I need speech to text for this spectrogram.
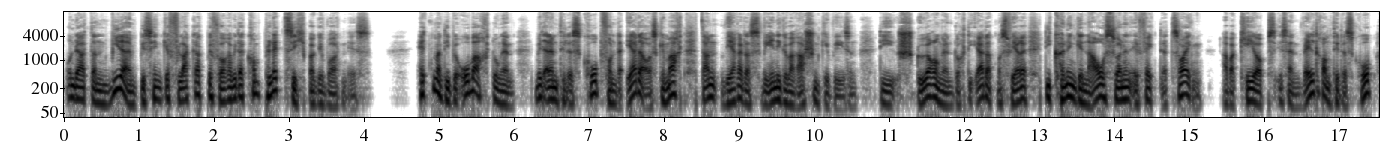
und er hat dann wieder ein bisschen geflackert, bevor er wieder komplett sichtbar geworden ist. Hätten wir die Beobachtungen mit einem Teleskop von der Erde aus gemacht, dann wäre das wenig überraschend gewesen. Die Störungen durch die Erdatmosphäre, die können genau so einen Effekt erzeugen. Aber Cheops ist ein Weltraumteleskop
